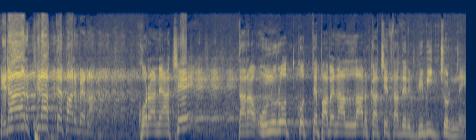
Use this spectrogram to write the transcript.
এটা আর ফিরাতে পারবে না। কোরআনে আছে, তারা অনুরোধ করতে পাবে না আল্লাহর কাছে তাদের বিবির জন্যে।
